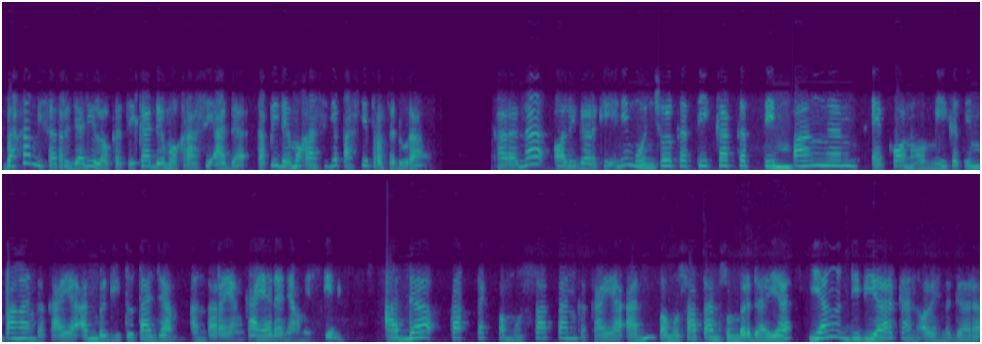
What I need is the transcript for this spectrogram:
bahkan bisa terjadi loh ketika demokrasi ada, tapi demokrasinya pasti prosedural. Karena oligarki ini muncul ketika ketimpangan ekonomi, ketimpangan kekayaan begitu tajam antara yang kaya dan yang miskin ada praktek pemusatan kekayaan, pemusatan sumber daya yang dibiarkan oleh negara.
